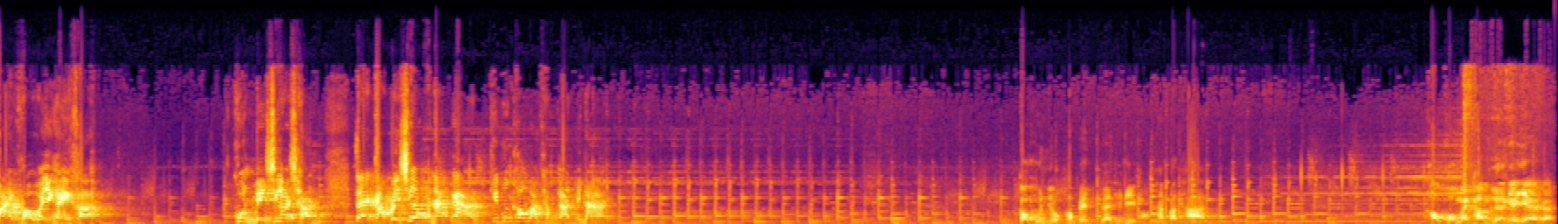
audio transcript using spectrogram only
หมายความว่ายังไงคะ คุณไม่เชื่อฉัน แต่กลับไปเชื่อพนักงานที่เพิ่งเข้ามาทำงานไม่นาน ก็คุณหยงเขาเป็นเพื่อนที่ดีของท่านประธาน เขาคงไม่ทำเรื่องแย่ๆแบบ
